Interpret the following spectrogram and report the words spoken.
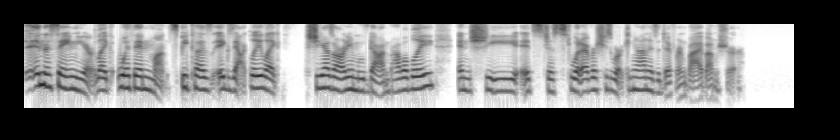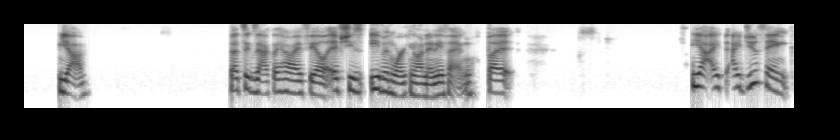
in the same year, like within months because exactly like she has already moved on probably and she it's just whatever she's working on is a different vibe i'm sure Yeah. That's exactly how I feel if she's even working on anything. But yeah, I I do think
